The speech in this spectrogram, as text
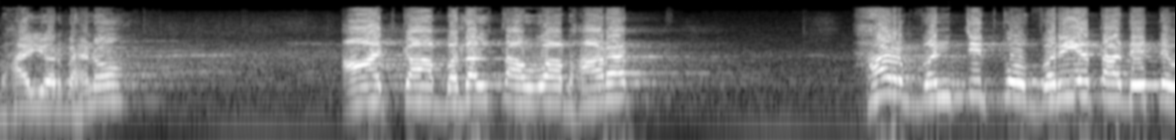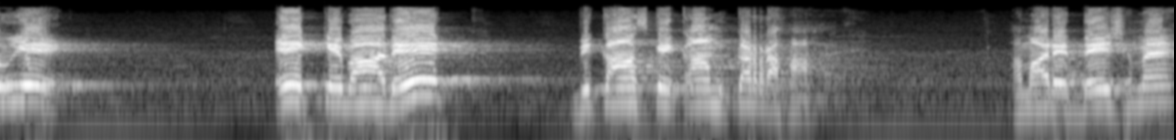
भाई और बहनों आज का बदलता हुआ भारत हर वंचित को वरीयता देते हुए एक के बाद एक विकास के काम कर रहा है। हमारे देश में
